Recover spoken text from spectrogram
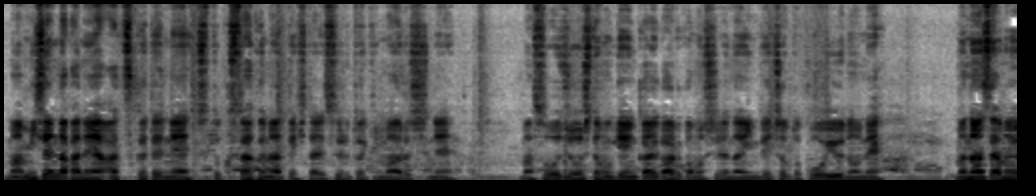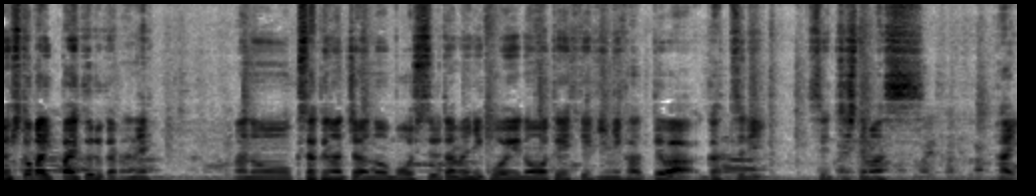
まあ、店の中ね、暑くてね、ちょっと臭くなってきたりする時もあるしね、まあ、掃除をしても限界があるかもしれないんで、ちょっとこういうのね、まあ、なんせあの、人がいっぱい来るからね、あの、臭くなっちゃうのを防止するために、こういうのを定期的に買っては、がっつり設置してます。はい。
